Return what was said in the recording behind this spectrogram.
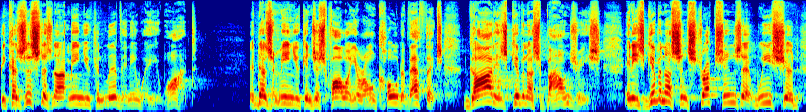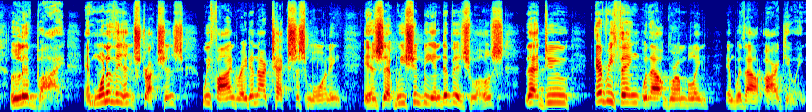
because this does not mean you can live any way you want. It doesn't mean you can just follow your own code of ethics. God has given us boundaries, and He's given us instructions that we should live by. And one of the instructions we find right in our text this morning is that we should be individuals that do everything without grumbling and without arguing.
